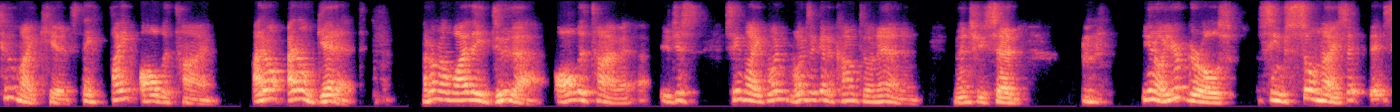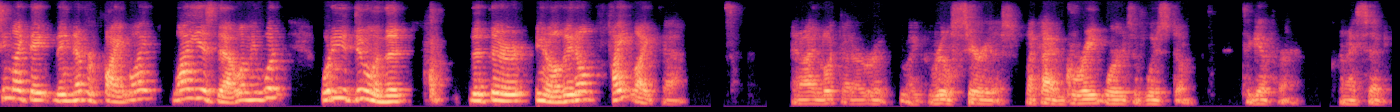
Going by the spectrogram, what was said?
two of my kids. They fight all the time. I don't I don't get it. I don't know why they do that all the time. It, it just seemed like when, when's it going to come to an end? And, and, then she said, you know, your girls seem so nice. It, it like they they never fight. Why why is that? I mean, what what are you doing that that they're you know they don't fight like that? And I looked at her like real serious, like I have great words of wisdom to give her. And I said,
